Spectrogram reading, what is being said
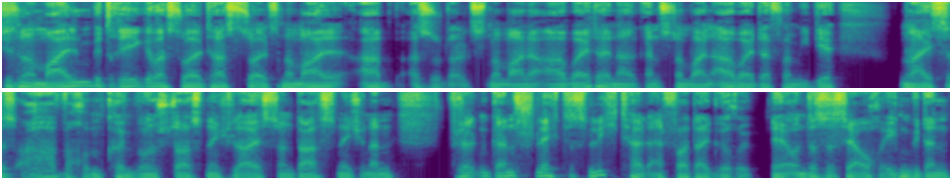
Diese normalen Beträge, was du halt hast, so als normal, also als normaler Arbeiter in einer ganz normalen Arbeiterfamilie. Und dann heißt es, ah, warum können wir uns das nicht leisten und das nicht? Und dann wird halt ein ganz schlechtes Licht halt einfach da gerückt. Ne? Und das ist ja auch irgendwie dann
